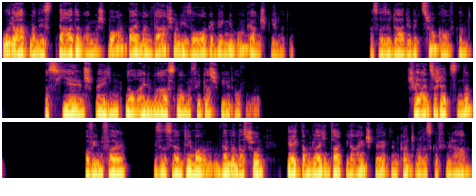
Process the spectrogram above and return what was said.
Oder hat man es da dann angesprochen, weil man da schon die Sorge wegen dem Ungarn-Spiel hatte. Dass also da der Bezug aufkommt, dass hier entsprechend noch eine Maßnahme für das Spiel getroffen wurde. Schwer einzuschätzen, ne? Auf jeden Fall ist es ja ein Thema, wenn man das schon direkt am gleichen Tag wieder einstellt, dann könnte man das Gefühl haben,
